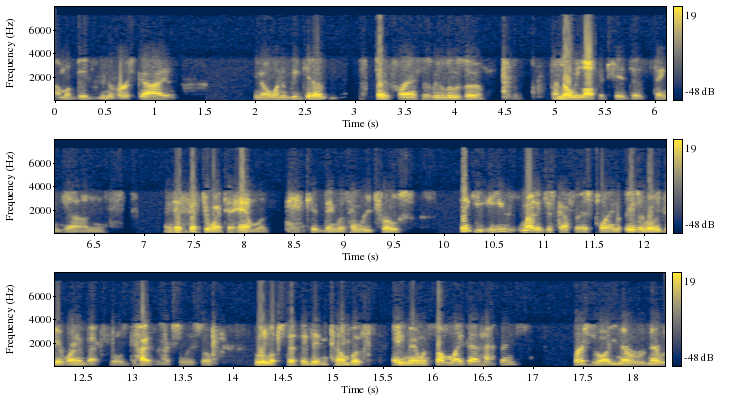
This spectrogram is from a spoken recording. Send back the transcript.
I'm a big universe guy, and you know when we get a, say for instance, we lose a, I know we lost a kid to St. John's, and his sister went to Hamline. Kid name was Henry Trost. I think he, he might have just got finished playing. He's a really good running back for those guys actually. So little upset they didn't come. But hey, man, when something like that happens, first of all, you never never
